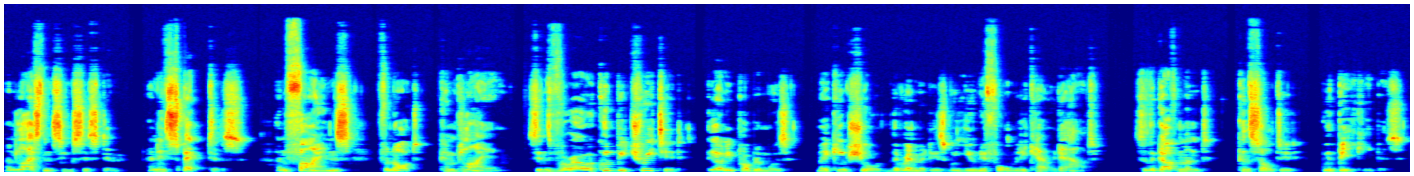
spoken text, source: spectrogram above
and licensing system and inspectors and fines for not complying. Since Varroa could be treated, the only problem was making sure that the remedies were uniformly carried out. So the government consulted with beekeepers.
